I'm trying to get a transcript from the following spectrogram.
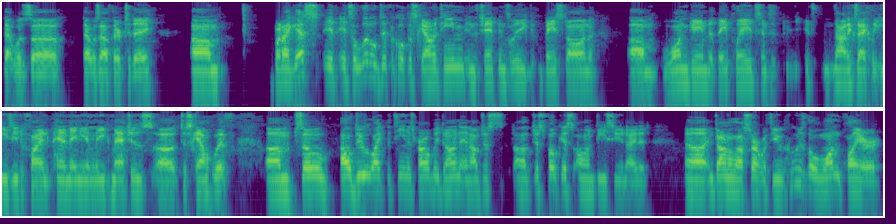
that was uh, that was out there today. Um, but I guess it, it's a little difficult to scout a team in the Champions League based on um, one game that they played, since it, it's not exactly easy to find Panamanian League matches uh, to scout with. Um, so I'll do like the team is probably done, and I'll just I'll just focus on DC United. Uh, and Donald, I'll start with you. Who is the one player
